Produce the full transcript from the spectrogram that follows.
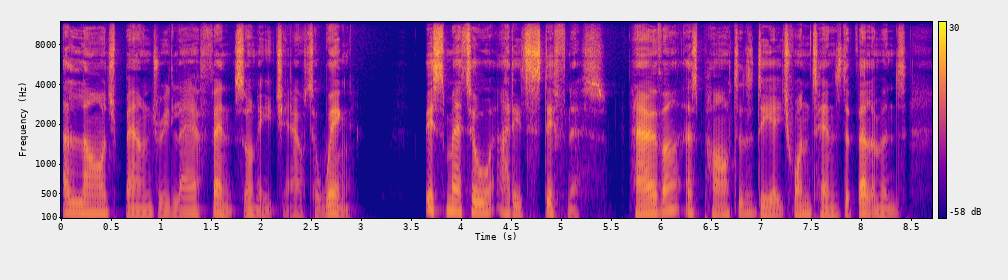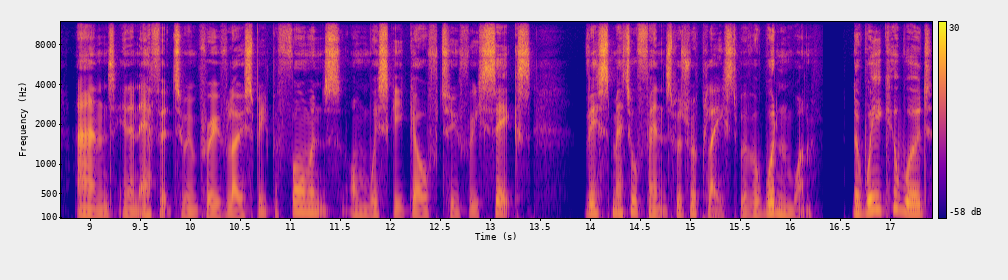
a large boundary layer fence on each outer wing. This metal added stiffness. However, as part of the DH110's development, and in an effort to improve low speed performance on Whiskey Golf 236, this metal fence was replaced with a wooden one. The weaker wood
